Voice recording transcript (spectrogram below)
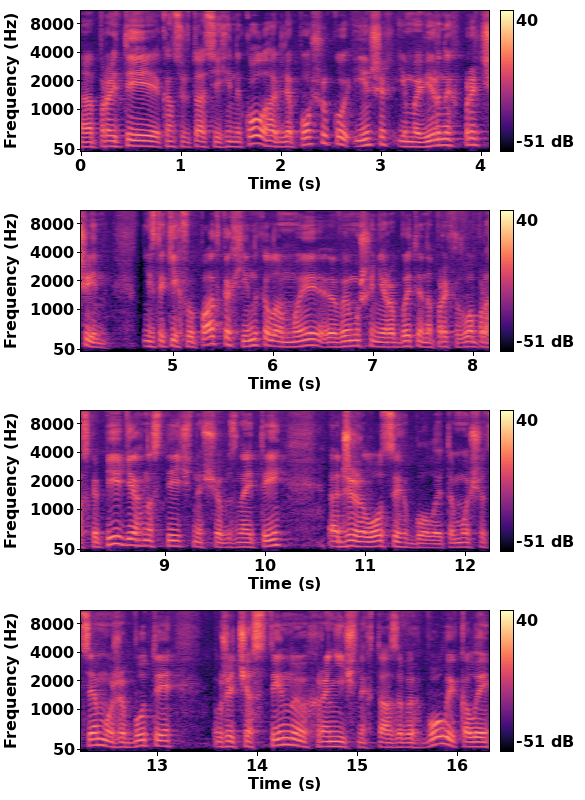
е, пройти консультацію гінеколога для пошуку інших імовірних причин. І в таких випадках інколи ми е, вимушені робити, наприклад, лапароскопію діагностичну, щоб знайти е, джерело цих болей, тому що це може бути вже частиною хронічних тазових болей, коли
